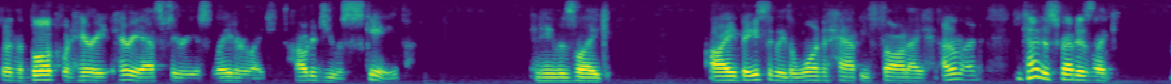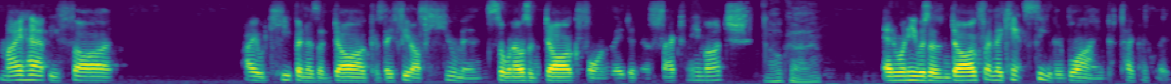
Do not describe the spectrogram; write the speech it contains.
but in the book when Harry Harry asked Sirius later like, "How did you escape?" And he was like, "I basically the one happy thought I I don't know." He kind of described it as like my happy thought I would keep in as a dog because they feed off humans. So when I was in dog form, they didn't affect me much. Okay. And when he was in dog form, they can't see; they're blind technically.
